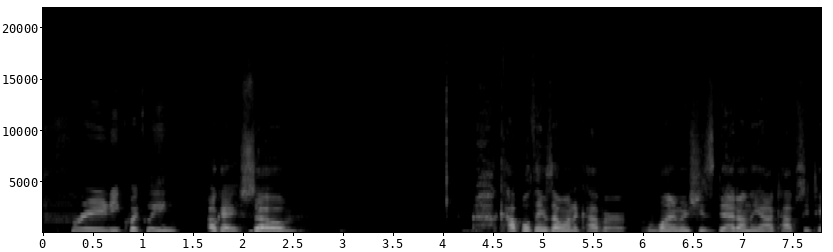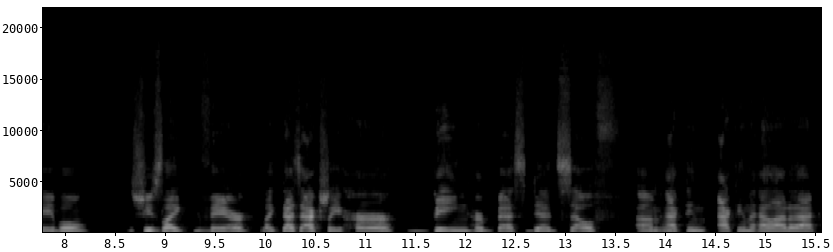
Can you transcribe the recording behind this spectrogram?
pretty quickly. okay so a couple things i want to cover one when she's dead on the autopsy table she's like there like that's actually her being her best dead self um Mhm. acting acting the hell out of that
